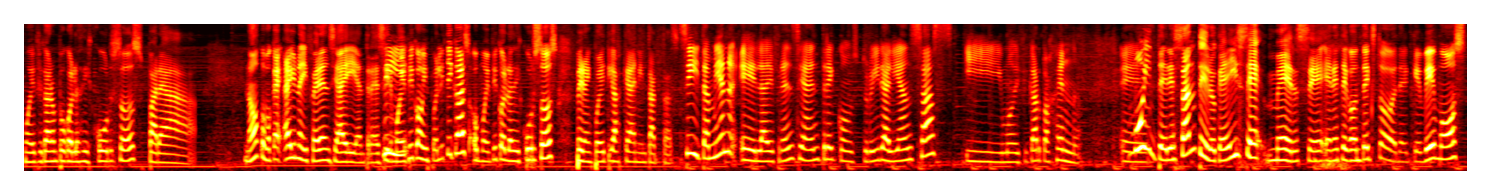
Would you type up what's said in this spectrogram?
modificar un poco los discursos para ¿no? Como que hay una diferencia ahí entre decir, modifico mis políticas o modifico los discursos, pero mis políticas quedan intactas. Sí, también eh, la diferencia entre construir alianzas y modificar tu agenda. Eh, Muy interesante lo que dice Merce en este contexto en el que vemos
